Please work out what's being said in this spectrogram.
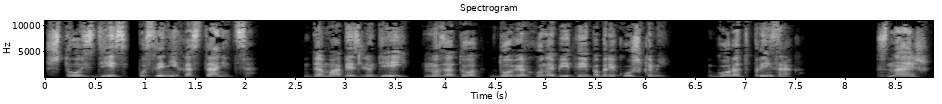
Что здесь после них останется? Дома без людей, но зато доверху набитые побрякушками. Город-призрак. Знаешь,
